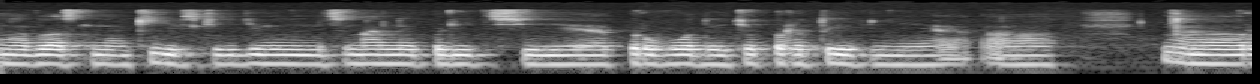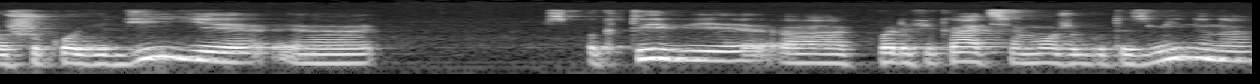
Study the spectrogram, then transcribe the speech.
власне, Київське відділення Національної поліції проводить оперативні е, розшукові дії. В перспективі кваліфікація може бути змінена.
